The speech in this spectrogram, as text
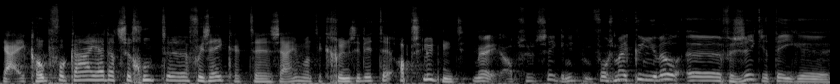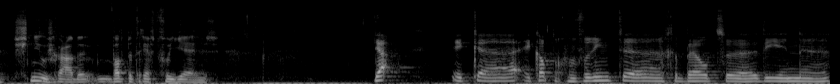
Ja, ik hoop voor Kaya dat ze goed eh, verzekerd eh, zijn, want ik gun ze dit eh, absoluut niet. Nee, absoluut zeker niet. Volgens mij kun je wel verzekeren tegen sneeuwschade wat betreft foyers. Ja, ik, ik had nog een vriend gebeld die in,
